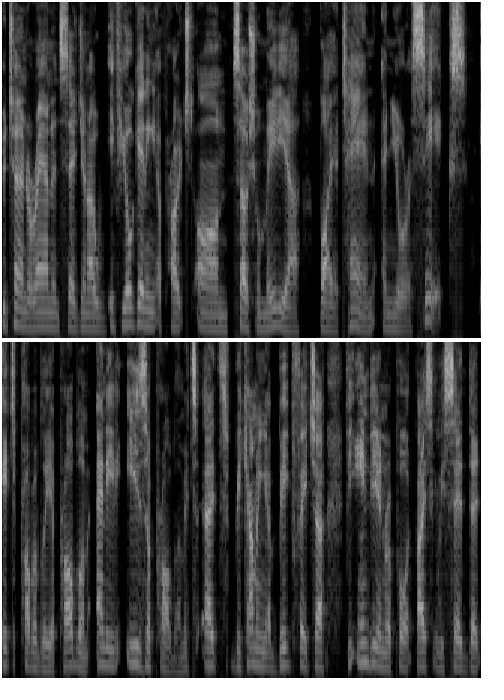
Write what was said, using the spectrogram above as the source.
who turned around and said, you know, if you're getting approached on social media by a 10 and you're a 6, it's probably a problem. And it is a problem. It's, uh, it's becoming a big feature. The Indian report basically said that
